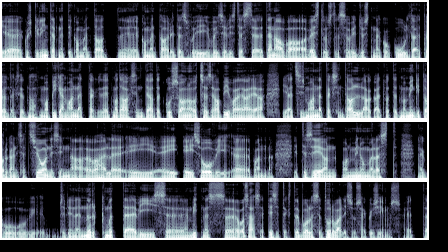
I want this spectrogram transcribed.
äh, kuskil interneti kommentaat-, kommentaarides või, või sellistes tänavavestlustes sa võid just nagu kuulda, et öeldakse, et noh, ma pigem annetan, et ma tahaksin teada, et kus on otse see abi abivaja ja, ja et siis ma annetaksin talle, aga et vot, et ma mingit organisatsiooni sinna vahele ei, ei, ei soovi äh, panna. et ja see on, on minu meelest nagu selline nõrk mõtteviis äh, mitmes äh, osas, et esiteks tõepoolest see turvalisuse küsimus, et,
